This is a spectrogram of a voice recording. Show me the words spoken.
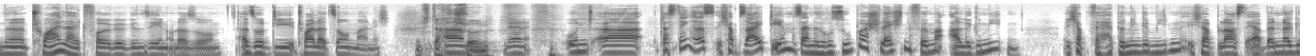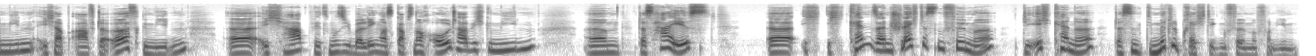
eine Twilight-Folge gesehen oder so. Also die Twilight Zone meine ich. Ich dachte Ähm, schon. nee. Und äh, das Ding ist, ich habe seitdem seine super schlechten Filme alle gemieden. Ich habe The Happening gemieden, ich habe Last Airbender gemieden, ich habe After Earth gemieden, äh, ich habe, jetzt muss ich überlegen, was gab's noch? Old habe ich gemieden. Ähm, das heißt, äh, ich, ich kenne seine schlechtesten Filme, die ich kenne, das sind die mittelprächtigen Filme von ihm.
